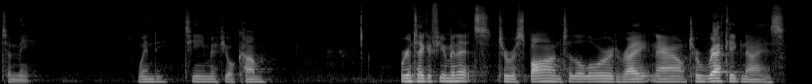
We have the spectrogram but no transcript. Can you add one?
to me. Wendy, team, if you'll come. We're going to take a few minutes to respond to the Lord right now, to recognize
